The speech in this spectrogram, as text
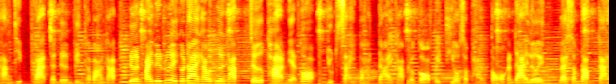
ทางที่พระจะเดินบินทบาทครับเดินไปเรื่อยๆ ก็ได้ครับเพื่อนๆครับเจอพระเนี่ยก็หยุดใส่บาตรได้ครับแล้วก็ไปเที่ยวสะพานต่อกันได้เลย และสำหรับการ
